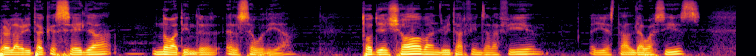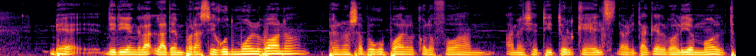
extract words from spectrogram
però la veritat que Sella no va tindre el seu dia. tot i això van lluitar fins a la fi, allà està el 10 a 6. Bé, dirien que la, la temporada ha sigut molt bona, però no s'ha pogut posar el colofó amb, amb aquest títol que ells, la veritat que el volien molt.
